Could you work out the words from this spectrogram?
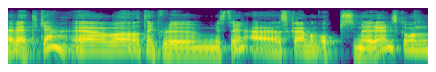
Jeg vet ikke. Eh, Hva tenker du, mister? Eh, Skal man oppsummere, eller skal man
